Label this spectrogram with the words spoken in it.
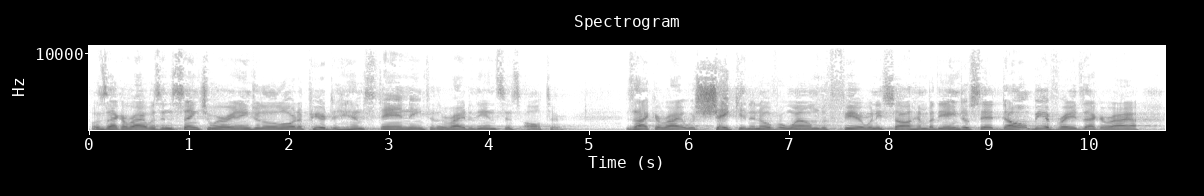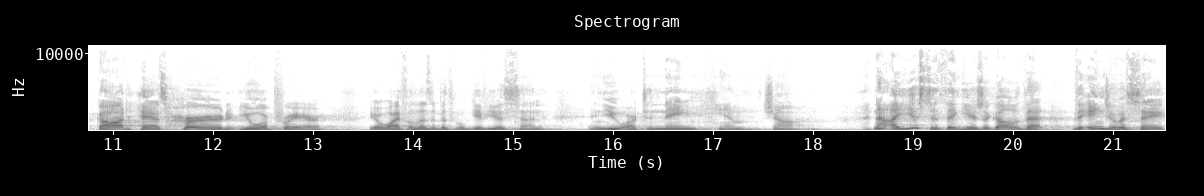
While Zechariah was in the sanctuary, an angel of the Lord appeared to him standing to the right of the incense altar. Zechariah was shaken and overwhelmed with fear when he saw him, but the angel said, Don't be afraid, Zechariah. God has heard your prayer. Your wife Elizabeth will give you a son, and you are to name him John. Now, I used to think years ago that the angel was saying,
